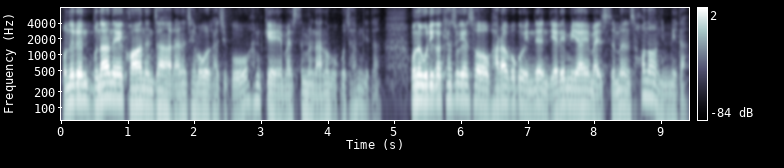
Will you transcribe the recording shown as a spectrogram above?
오늘은 문 안에 거하는 자라는 제목을 가지고 함께 말씀을 나눠보고자 합니다. 오늘 우리가 계속해서 바라보고 있는 예레미야의 말씀은 선언입니다.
